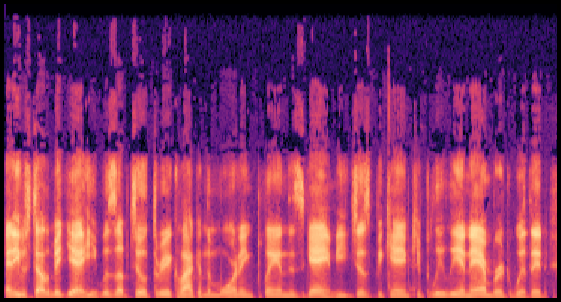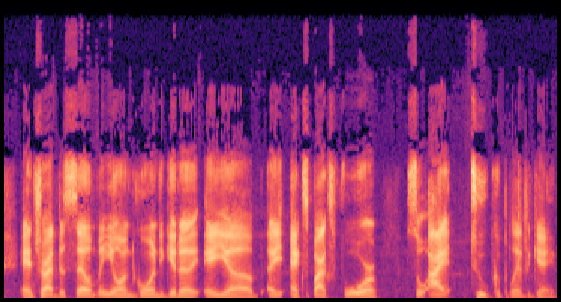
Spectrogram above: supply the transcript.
And he was telling me, yeah, he was up till three o'clock in the morning playing this game. He just became completely enamored with it and tried to sell me on going to get a a uh, a Xbox Four so I too could play the game.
